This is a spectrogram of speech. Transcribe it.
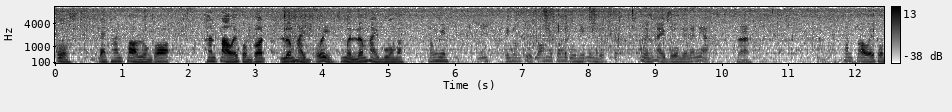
โอ้แต่ท่านเป่าลงก็ท่านเป่าให้ผมก็เริ่มหายเอ้ยเหมือนเริ่มหายบวมอะน้องวินเองลองถือกล้องให้กล้องดูนิดนึงดิเหมือนหายบวมเลยนะเนี่ยน่ะท่านเป่าให้ผม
